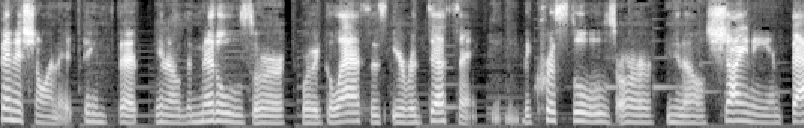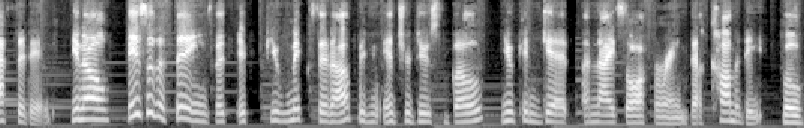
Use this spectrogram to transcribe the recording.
finish on it, things that, you know, the metals or or the glass is iridescent, the crystals are, you know, shiny and faceted. You know, these are the things that if you mix it up and you introduce both, you can get a nice offering that accommodates both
